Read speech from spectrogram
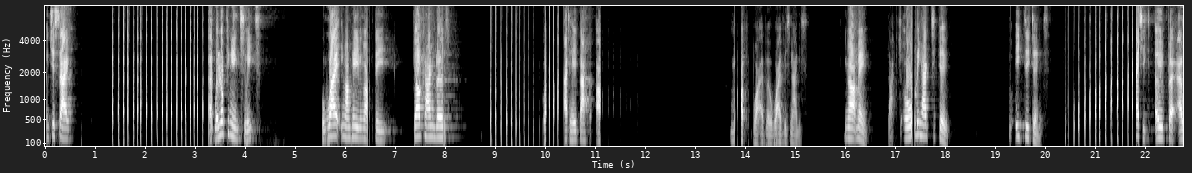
and just say, we're looking into it. We're waiting on hearing off the dog handlers. I hear back up whatever, whatever his name is. You know what I mean? That's all he had to do. But he didn't. Waited over a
